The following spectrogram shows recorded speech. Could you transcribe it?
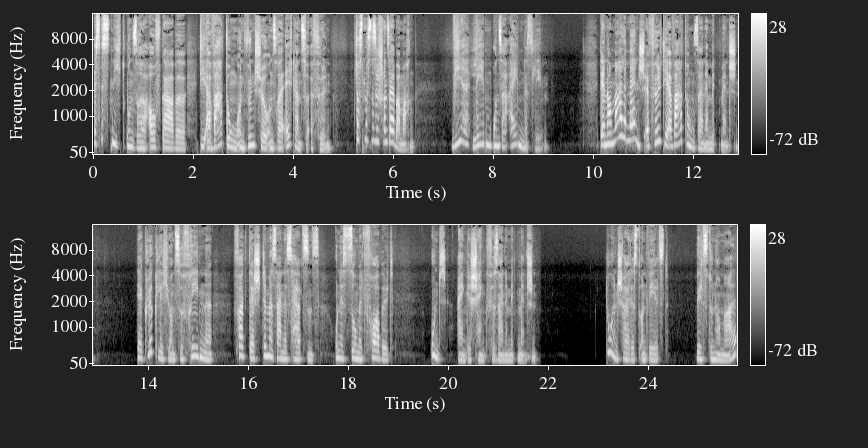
Es ist nicht unsere Aufgabe, die Erwartungen und Wünsche unserer Eltern zu erfüllen. Das müssen sie schon selber machen. Wir leben unser eigenes Leben. Der normale Mensch erfüllt die Erwartungen seiner Mitmenschen. Der Glückliche und Zufriedene folgt der Stimme seines Herzens und ist somit Vorbild und ein Geschenk für seine Mitmenschen. Du entscheidest und wählst, Willst du normal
